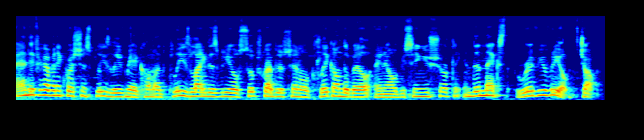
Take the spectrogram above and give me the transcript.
And if you have any questions, please leave me a comment. Please like this video, subscribe to the channel, click on the bell, and I'll be seeing you shortly in the next review video. Ciao!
